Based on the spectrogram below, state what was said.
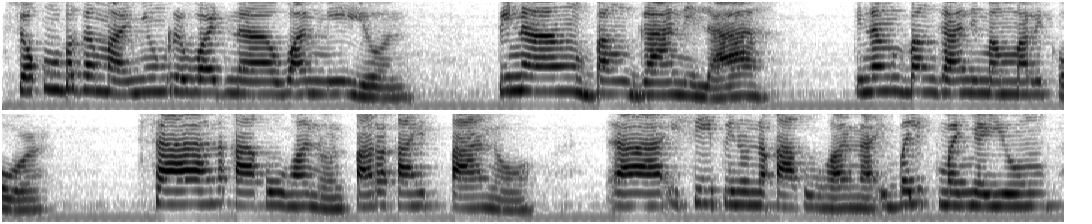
So, kumbaga man, yung reward na 1 million, pinangbangga nila. Pinangbangga ni Ma'am Maricor sa nakakuha nun para kahit paano, ah, isipin nung nakakuha na ibalik man niya yung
